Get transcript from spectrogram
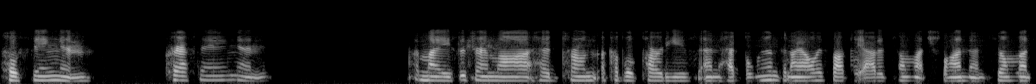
hosting and crafting and my sister-in-law had thrown a couple of parties and had balloons and I always thought they added so much fun and so much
